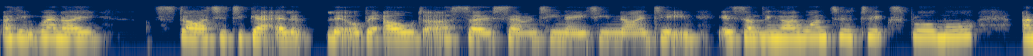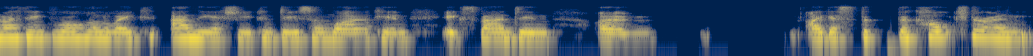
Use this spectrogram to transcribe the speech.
I think when I started to get a little bit older, so 17, 18, 19, is something I wanted to explore more. And I think Royal Holloway and the SU can do some work in expanding um, I guess the, the culture and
